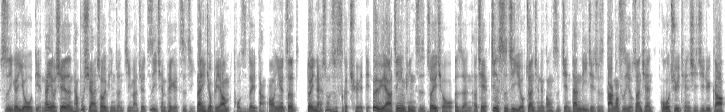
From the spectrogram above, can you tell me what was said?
是一个优点。那有些人他不喜欢收益平准金嘛，觉得自己钱配给自己，那你就不要投资这一档哦，因为这对你来说就是个缺点。对于啊经营品质追求的人，而且近四季有赚钱的公司，简单理解就是大公司有赚钱，过去填息几率高，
